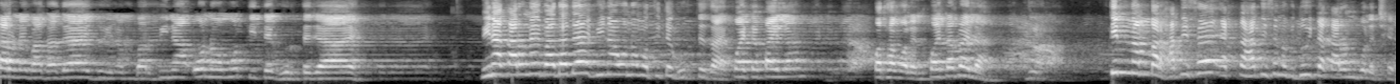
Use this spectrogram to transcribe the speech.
কারণে বাধা দেয়, দুই নাম্বার বিনা অনুমতিতে ঘুরতে যায়। বিনা কারণে বাধা দেয়, বিনা অনুমতিতে ঘুরতে যায়। কয়টা পাইলাম? কথা বলেন, কয়টা পাইলাম? তিন নম্বর হাদিসে, একটা হাদিসে নবী দুইটা কারণ বলেছেন।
